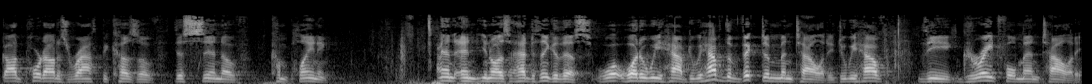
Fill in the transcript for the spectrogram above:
God poured out His wrath because of this sin of complaining. And, and, you know, as I had to think of this, what, what do we have? Do we have the victim mentality? Do we have the grateful mentality?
